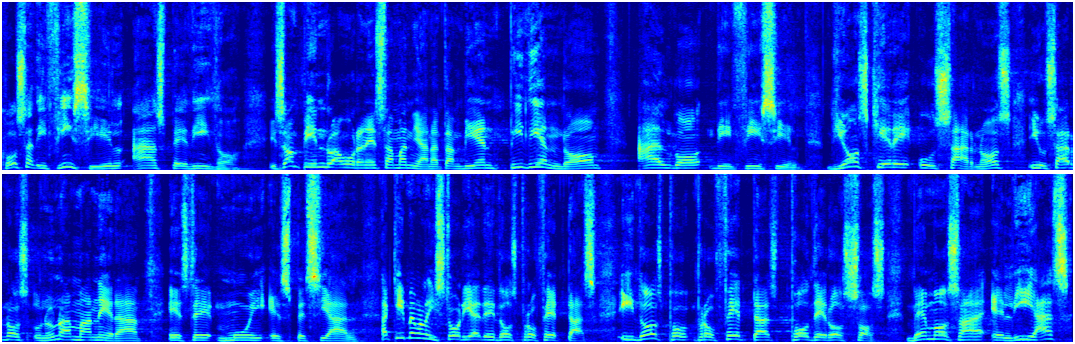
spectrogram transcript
cosa difícil has pedido. Y son pidiendo ahora en esta mañana también pidiendo algo difícil. Dios quiere usarnos y usarnos en una manera este, muy especial. Aquí vemos la historia de dos profetas y dos profetas poderosos. Vemos a Elías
